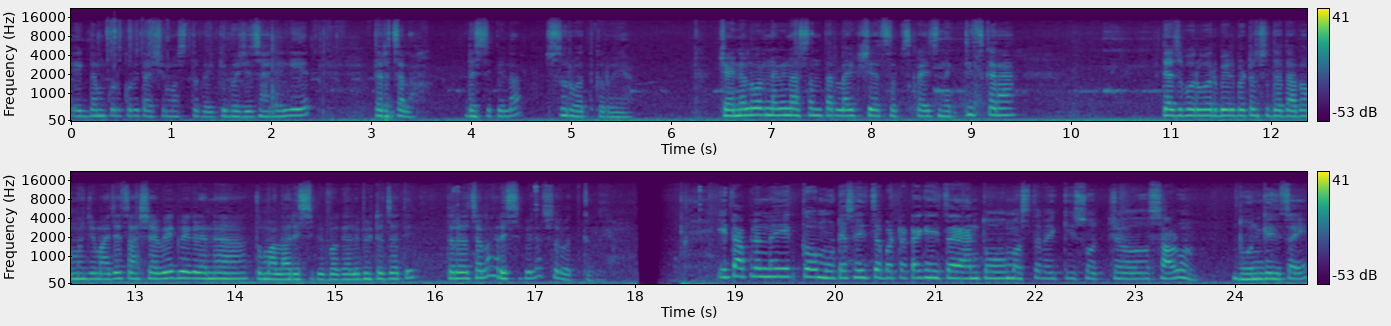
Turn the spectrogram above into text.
एकदम कुरकुरीत अशी मस्तपैकी भजी झालेली आहेत. तर चला रेसिपीला सुरुवात करूया. चॅनलवर नवीन असाल तर लाईक शेअर सबस्क्राईब नक्कीच करा. त्याचबरोबर बेल बटन सुद्धा दाबा. म्हणजे माझ्याच अशा वेगवेगळ्या तुम्हाला रेसिपी बघायला भेटत जातील. तर चला रेसिपीला सुरुवात करूया. इथं आपल्याला एक मोठ्या साईजचा बटाटा घ्यायचा आहे आणि तो मस्तपैकी स्वच्छ साळून धुवून घ्यायचा आहे.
